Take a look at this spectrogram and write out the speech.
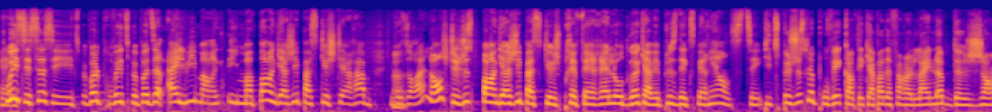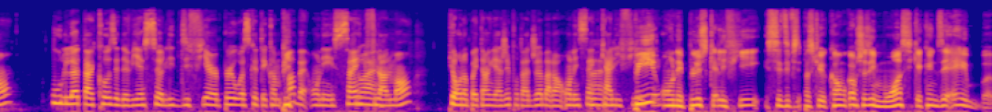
ben, Oui, c'est ça. C'est, tu peux pas le prouver. Tu peux pas dire, hey, lui, il m'a, pas engagé parce que j'étais arabe. Il va Ah. dire, ah non, je t'ai juste pas engagé parce que je préférais l'autre gars qui avait plus d'expérience. tu sais. Puis tu peux juste le prouver quand tu es capable de faire un line-up de gens où là, ta cause elle devient solidifiée un peu, où est-ce que tu es comme, ah ben, on est cinq Ouais. finalement, puis on n'a pas été engagé pour ta job, alors on est cinq Ouais. qualifiés. Puis, tu sais. on est plus qualifié. C'est difficile. Parce que, comme, comme je te dis, moi, si quelqu'un disait, hey, bah,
